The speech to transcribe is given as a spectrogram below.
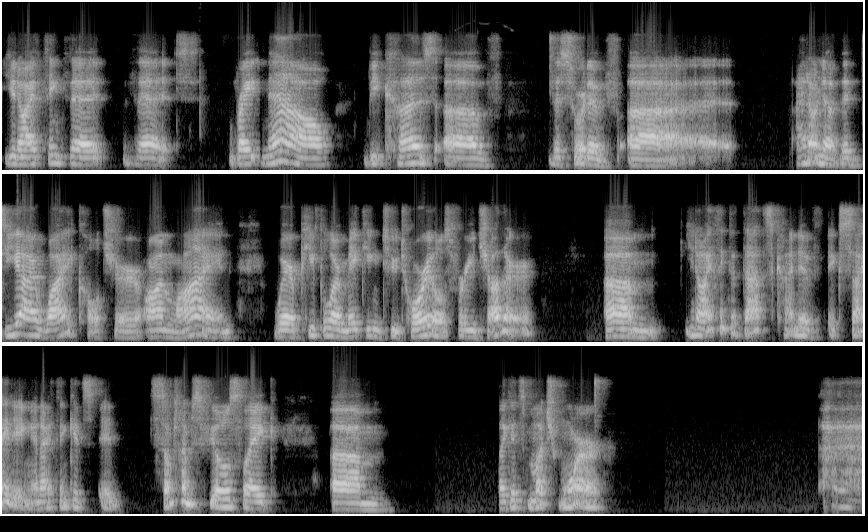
you know, I think that that right now, because of the sort of uh, I don't know the DIY culture online, where people are making tutorials for each other, um, you know, I think that that's kind of exciting, and I think it's it sometimes feels like um, like it's much more. Uh,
